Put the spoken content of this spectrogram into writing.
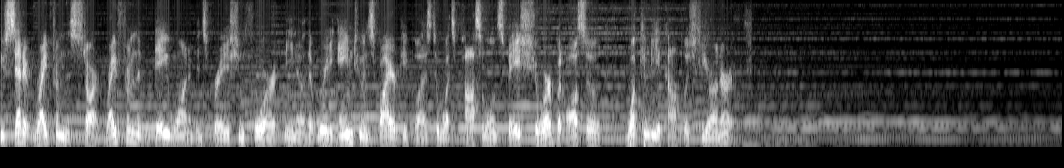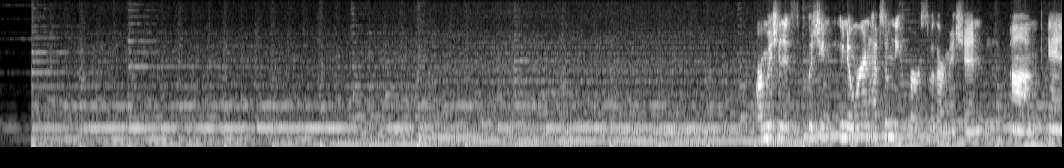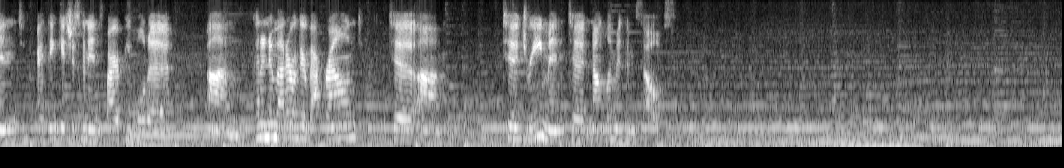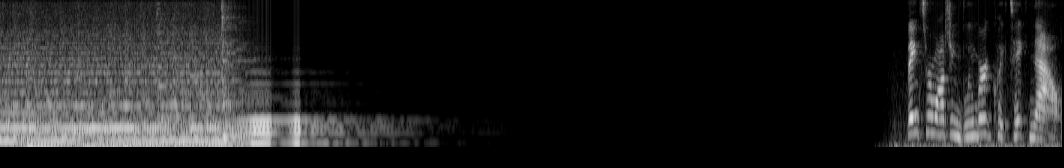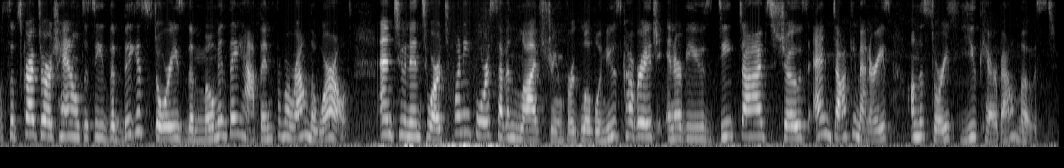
We've said it right from the start, right from the day one of Inspiration 4, you know, that we aim to inspire people as to what's possible in space, sure, but also what can be accomplished here on Earth. Our mission is pushing you know we're going to have so many firsts with our mission um, and i think it's just going to inspire people to um, kind of no matter their background to um, to dream and to not limit themselves Thanks for watching Bloomberg Quick Take Now. Subscribe to our channel to see the biggest stories the moment they happen from around the world. And tune in to our 24 7 live stream for global news coverage, interviews, deep dives, shows, and documentaries on the stories you care about most.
